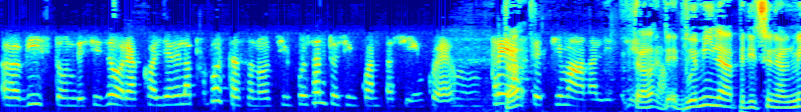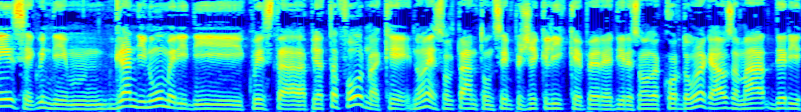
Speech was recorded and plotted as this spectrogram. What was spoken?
eh, visto un decisore accogliere la proposta, sono 555, tre a settimana all'incirca. Tra 2000 petizioni al mese, quindi mh, mm, grandi numeri di questa piattaforma che non è soltanto un semplice clic per dire sono d'accordo con la causa, ma ha dei,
